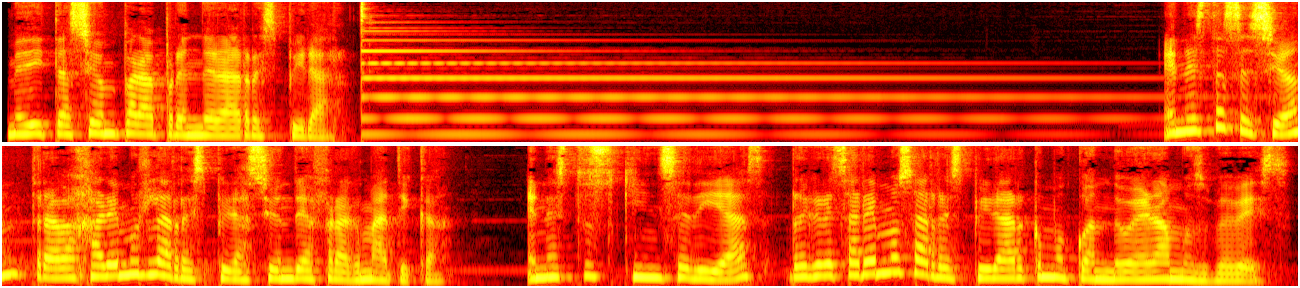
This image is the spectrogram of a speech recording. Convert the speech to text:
Meditación para aprender a respirar. En esta sesión trabajaremos la respiración diafragmática. En estos 15 días regresaremos a respirar como cuando éramos bebés,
